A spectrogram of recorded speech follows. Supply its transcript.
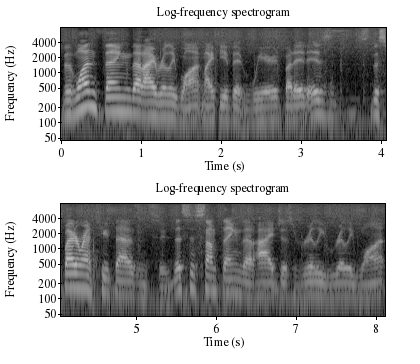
the one thing that I really want might be a bit weird, but it is the Spider-Man 2000 suit. This is something that I just really, really want.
